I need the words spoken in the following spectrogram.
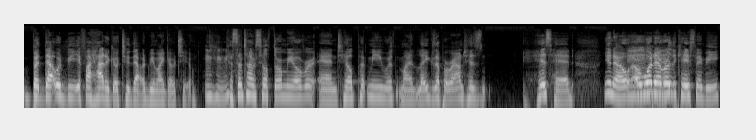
But that would be if I had to go to, that would be my go to. Mm-hmm. Because sometimes he'll throw me over and he'll put me with my legs up around his his head, you know, or whatever the case may be.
